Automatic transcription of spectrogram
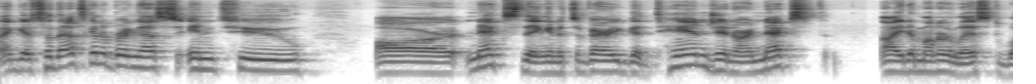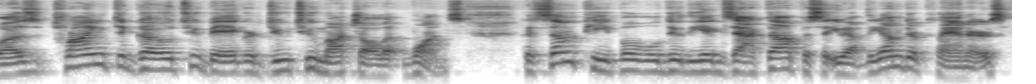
I guess so that's going to bring us into our next thing, and it's a very good tangent. Our next item on our list was trying to go too big or do too much all at once. Because some people will do the exact opposite. You have the underplanners,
